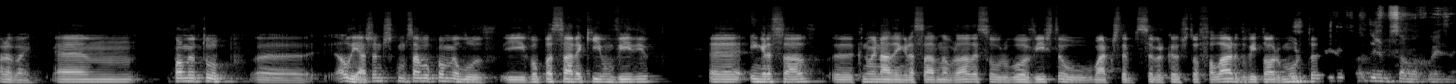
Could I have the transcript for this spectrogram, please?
Ora bem, um, para o meu topo, uh, aliás, antes de começar, vou para o meu ludo e vou passar aqui um vídeo Uh, engraçado, uh, que não é nada engraçado na verdade, é sobre Boa Vista. O Marcos deve saber que eu estou a falar, do Vitor Murta. Diz-me só uma coisa:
